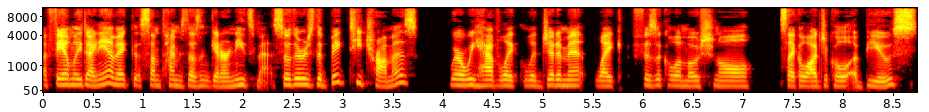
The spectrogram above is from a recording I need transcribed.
a family dynamic that sometimes doesn't get our needs met. So, there's the big T traumas where we have like legitimate, like physical, emotional, psychological abuse.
